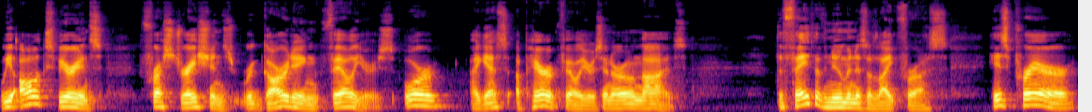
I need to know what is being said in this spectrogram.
We all experience frustrations regarding failures or I guess, apparent failures in our own lives. The faith of Newman is a light for us. His prayer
